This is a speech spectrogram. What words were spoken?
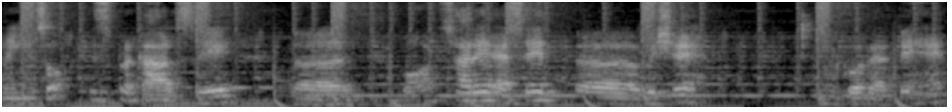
नहीं सो इस प्रकार से बहुत सारे ऐसे विषय उनको रहते हैं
